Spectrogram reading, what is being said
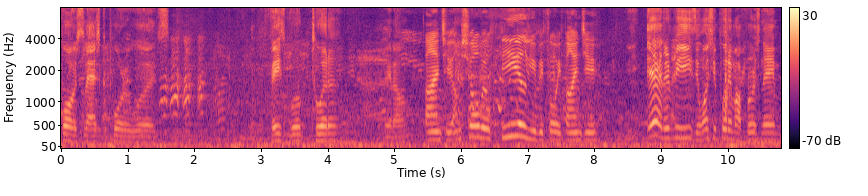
forward slash Kipori Woods, Facebook, Twitter, you know. find you? I'm sure we'll feel you before we find you. Yeah, it'd be easy. Once you put in my first name,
